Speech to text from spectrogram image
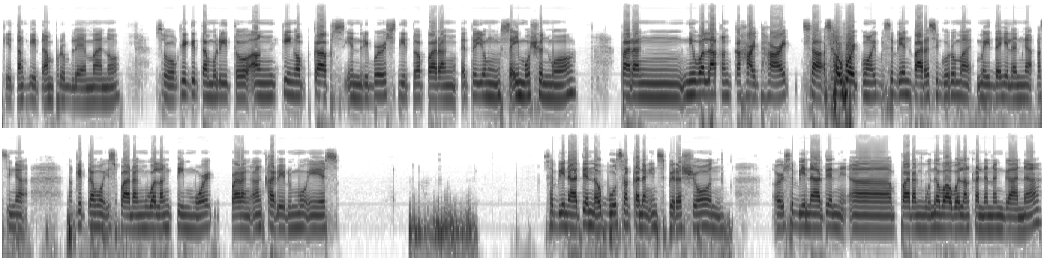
kitang-kita ang problema, no? So, kikita mo rito, ang King of Cups in reverse dito, parang ito yung sa emotion mo, parang niwala kang ka-heart-heart sa, sa work mo. Ibig sabihin, para siguro ma- may dahilan nga kasi nga nakita mo is parang walang teamwork. Parang ang karir mo is sabihin natin, naubusan ka ng inspirasyon. Or sabihin natin, ah, parang nawawalan ka na ng gana.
